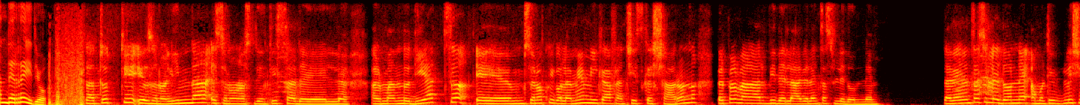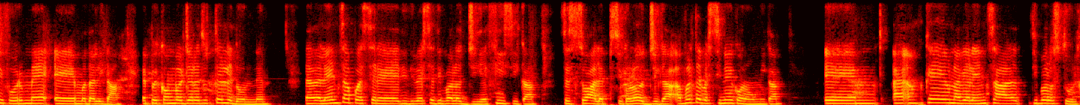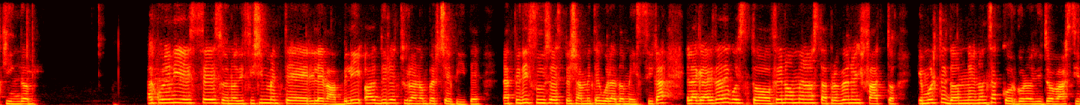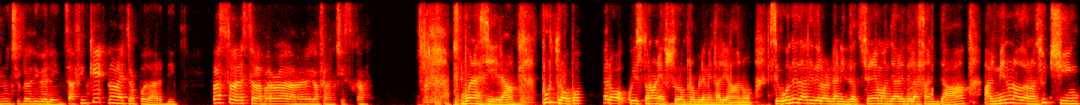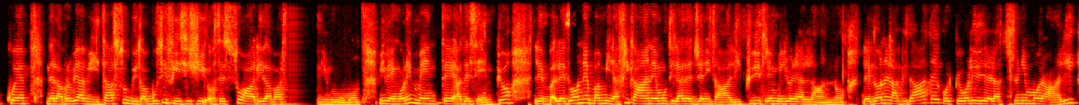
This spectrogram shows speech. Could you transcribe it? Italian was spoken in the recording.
Under Radio. Ciao a tutti, io sono Linda e sono una studentessa del Armando Diaz e mm, sono qui con la mia amica Francesca Sharon per parlarvi della violenza sulle donne. La violenza sulle donne ha molteplici forme e modalità e può coinvolgere tutte le donne. La violenza può essere di diverse tipologie, fisica, sessuale, psicologica, a volte persino economica. E mm, anche una violenza tipo lo stalking. Alcune di esse sono difficilmente rilevabili o addirittura non percepite. La più diffusa è specialmente quella domestica e la gravità di questo fenomeno sta proprio nel fatto che molte donne non si accorgono di trovarsi in un ciclo di violenza finché non è troppo tardi. Passo adesso la parola alla mia amica Francesca. Buonasera. Purtroppo però questo non è solo un problema italiano. Secondo i dati dell'Organizzazione Mondiale della Sanità, almeno una donna su cinque nella propria vita ha subito abusi fisici o sessuali da parte di un uomo. Mi vengono in mente, ad esempio, le, le donne e bambine africane mutilate ai genitali, più di 3 milioni all'anno, le donne lapidate colpevoli di relazioni immorali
